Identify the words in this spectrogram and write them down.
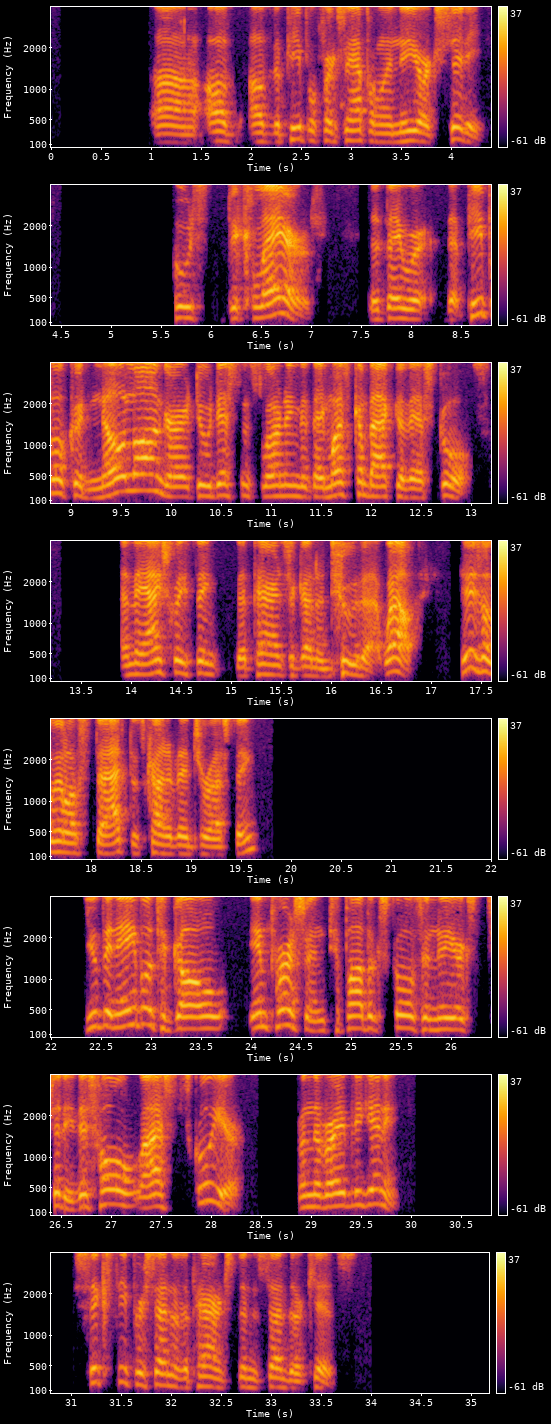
uh, of of the people, for example, in New York City, who declared that they were that people could no longer do distance learning that they must come back to their schools and they actually think that parents are going to do that. Well, here's a little stat that's kind of interesting. You've been able to go in person to public schools in New York City this whole last school year from the very beginning. 60% of the parents didn't send their kids.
